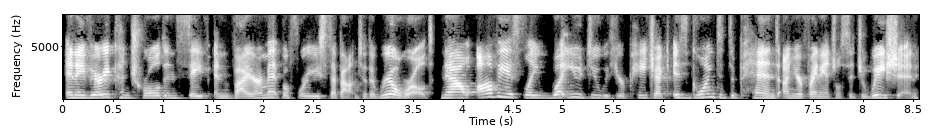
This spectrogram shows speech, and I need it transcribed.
in a very controlled and safe environment before you step out into the real world. Now, obviously, what you do with your paycheck is going to depend on your financial situation.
